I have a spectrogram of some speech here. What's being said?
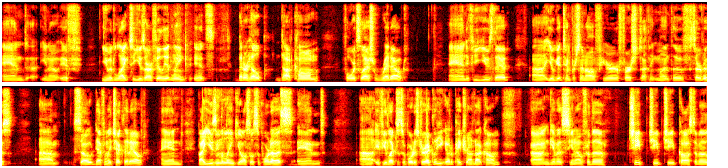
And, uh, you know, if you would like to use our affiliate link, it's betterhelp.com forward slash redout. And if you use that, uh, you'll get 10% off your first, I think, month of service. Um, so definitely check that out. And by using the link, you also support us. And uh, if you'd like to support us directly, you can go to patreon.com uh, and give us, you know, for the cheap, cheap, cheap cost of a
